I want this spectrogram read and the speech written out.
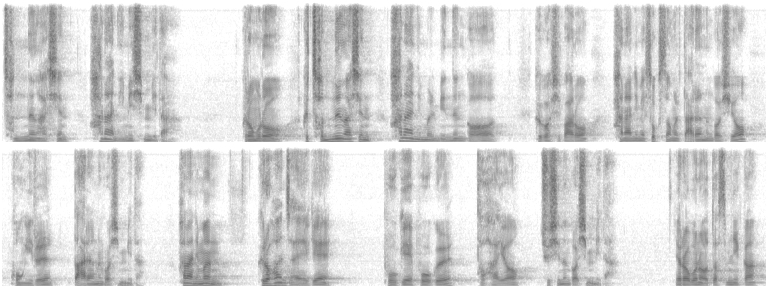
전능하신 하나님이십니다. 그러므로 그 전능하신 하나님을 믿는 것, 그것이 바로 하나님의 속성을 따르는 것이요, 공의를 따르는 것입니다. 하나님은 그러한 자에게 복의 복을 더하여 주시는 것입니다. 여러분은 어떻습니까?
